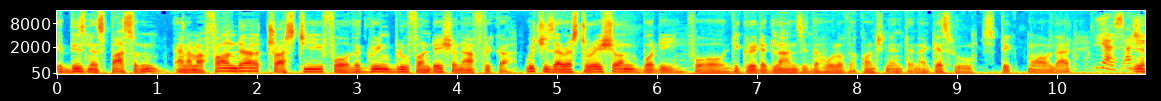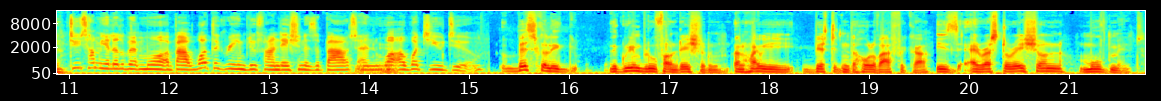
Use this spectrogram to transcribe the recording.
a business person, and I'm a founder trustee for the Green Blue Foundation Africa, which is a restoration body for degraded lands in the whole of the continent. And I guess we'll speak more on that. Yes, actually, Yeah. do tell me a little bit more about what the Green Blue Foundation is about and what, what do you do? Basically, the Green Blue Foundation and why we based it in the whole of Africa is a restoration movement.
